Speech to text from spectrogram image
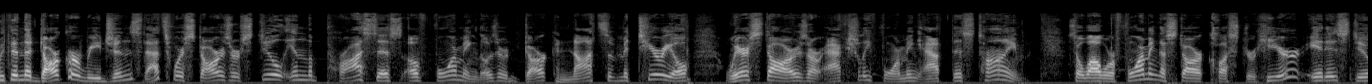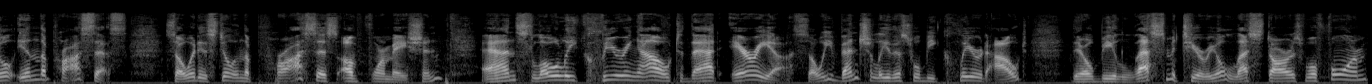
Within the darker regions, that's where stars are still in the process of forming. Those are dark knots of material where stars are actually forming at this time. So while we're forming a star cluster here, it is still in the process. So it is still in the process of formation and slowly clearing out that area. So eventually this will be cleared out there will be less material, less stars will form,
